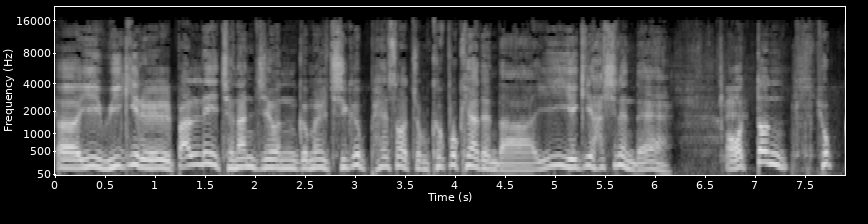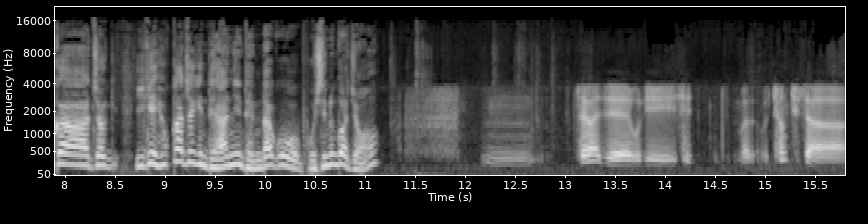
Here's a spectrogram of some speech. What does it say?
네. 어, 위기를 빨리 재난지원금을 지급해서 좀 극복해야 된다. 이 얘기 하시는데 네. 어떤 효과적 이게 효과적인 대안이 된다고 보시는 거죠? 음, 제가 이제 우리 시, 뭐, 청취자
